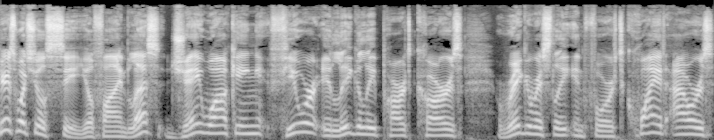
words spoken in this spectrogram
Here's what you'll see you'll find less jaywalking, fewer illegally parked cars, rigorously enforced quiet hours,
